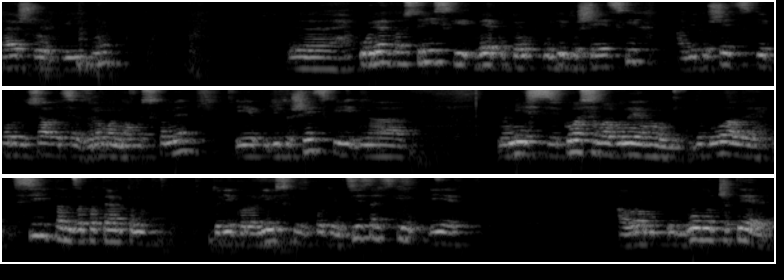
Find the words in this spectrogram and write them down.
1 квітня, е, уряд австрійський викупив у Дідушицьких, а Дідушицькі порозичалися з Романовськими. І у Дідушицькій на, на місці Косова вони ну, добували сіль там за патентом, тоді королівським, потім цісарським. І було чотири:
